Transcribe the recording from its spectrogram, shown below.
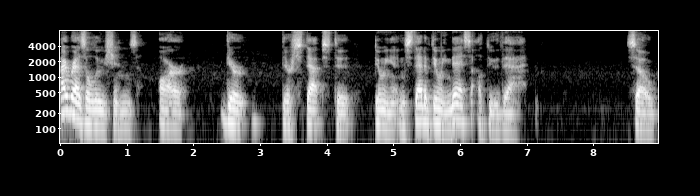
my resolutions are they're, they're steps to doing it. Instead of doing this, I'll do that. So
